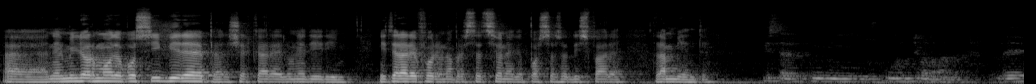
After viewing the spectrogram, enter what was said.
eh, nel miglior modo possibile per cercare lunedì di, di tirare fuori una prestazione che possa soddisfare l'ambiente. Mister, un'ultima domanda. Le,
